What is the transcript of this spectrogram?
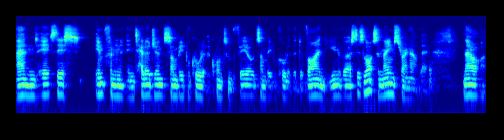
And it's this infinite intelligence. Some people call it the quantum field, some people call it the divine, the universe. There's lots of names thrown out there. Now,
